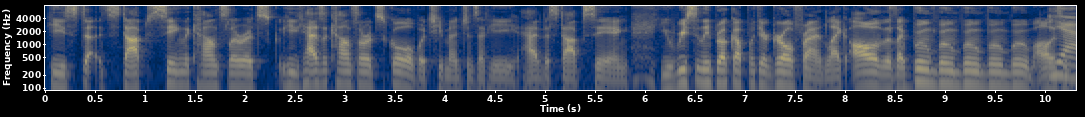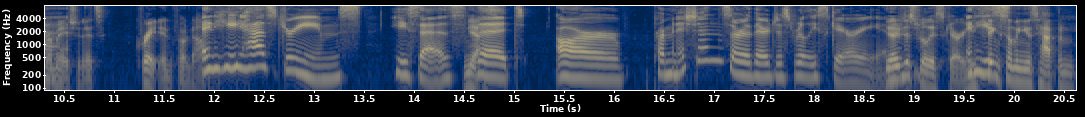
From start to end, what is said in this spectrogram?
He's st- stopped seeing the counselor at sc- he has a counselor at school which he mentions that he had to stop seeing. You recently broke up with your girlfriend. Like all of this like boom boom boom boom boom all this Yeah. information. It's great info dump. and he has dreams, he says, Yes. that are premonitions or they're just really scary. And They're just really scary. and he thinks something has happened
